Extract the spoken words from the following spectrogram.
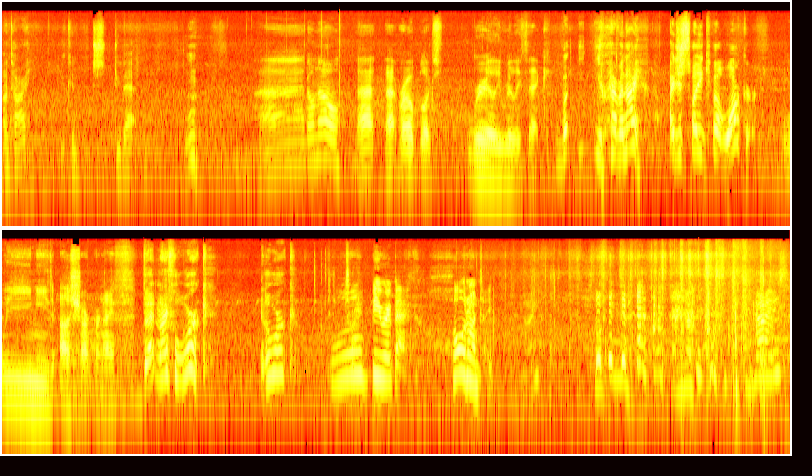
untie. You can just do that. Mm. I don't know. That that rope looks really, really thick. But you have a knife. I just saw you kill Walker. We need a sharper knife. That knife will work. It'll work. We'll be right back. Hold on tight. guys,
